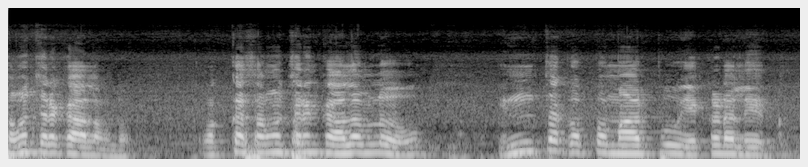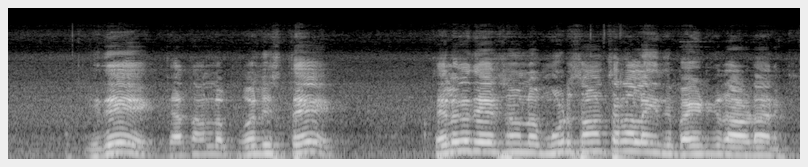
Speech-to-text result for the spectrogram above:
సంవత్సర కాలంలో ఒక్క సంవత్సరం కాలంలో ఇంత గొప్ప మార్పు ఎక్కడ లేదు. ఇదే గతంలో పోలిస్తే తెలుగుదేశంలో మూడు సంవత్సరాలు అయింది బయటకు రావడానికి.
